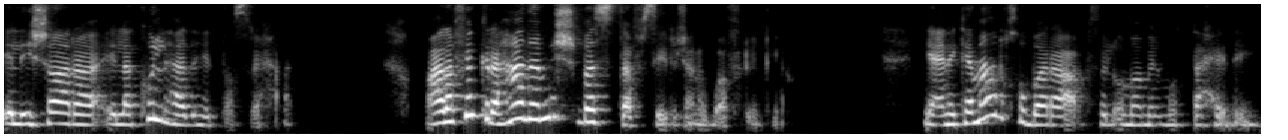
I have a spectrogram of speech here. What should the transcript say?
بالإشارة إلى كل هذه التصريحات. وعلى فكرة هذا مش بس تفسير جنوب أفريقيا. يعني كمان خبراء في الأمم المتحدة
